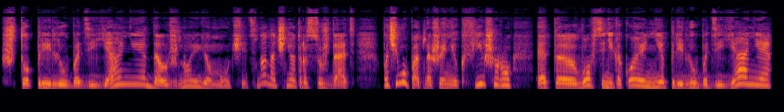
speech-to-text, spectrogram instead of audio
что прелюбодеяние должно ее мучить, но начнет рассуждать, почему по отношению к Фишеру это вовсе никакое не прелюбодеяние,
